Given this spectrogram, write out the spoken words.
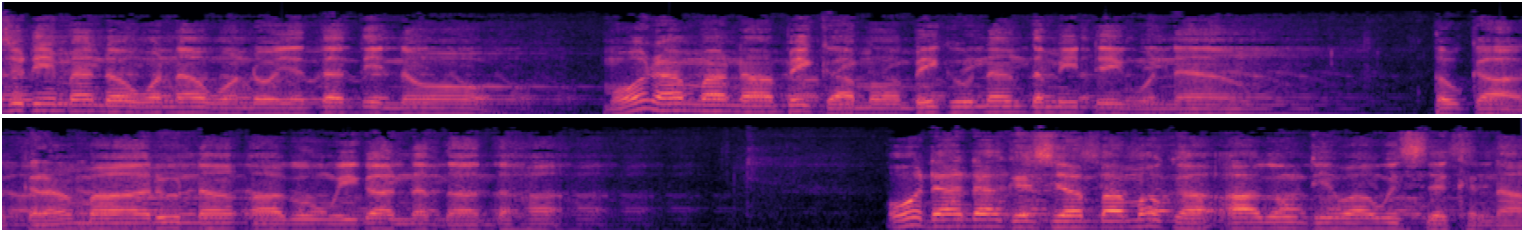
သုတိမန္တောဝနဝန္တောယတတိနောမောရမနာဘိက္ခမောဘိက္ခုနံသမိတေဝနံတုတ်ကကရမရုဏံအာဂုံဝေကနတ္တသဟဩဒန္တကရှပမောက္ခအာဂုံဒေဝဝိသခနာ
